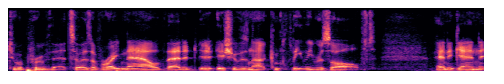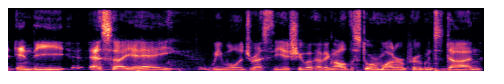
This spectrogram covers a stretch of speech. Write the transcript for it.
to approve that. So as of right now, that issue is not completely resolved. And again, in the SIA, we will address the issue of having all the stormwater improvements done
